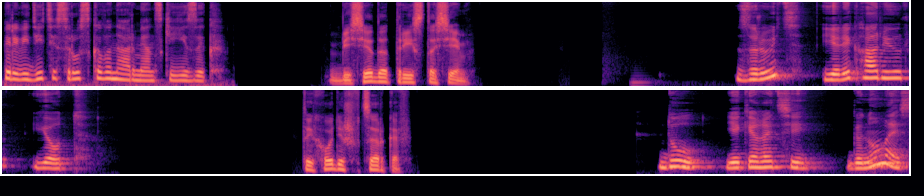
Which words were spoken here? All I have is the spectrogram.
Переведите с русского на армянский язык. Беседа 307. Զրույց 307 Ты ходишь в церковь. Դու եկեղեցի գնում ես?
